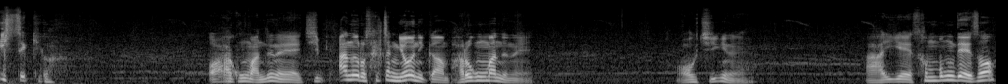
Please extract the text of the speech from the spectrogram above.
이 새끼가. 와, 공 만드네. 집 안으로 살짝 여니까 바로 공 만드네. 어우, 지기네. 아 이게 선봉대에서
